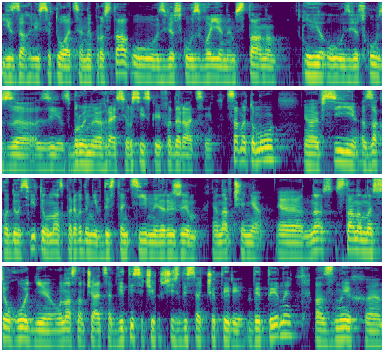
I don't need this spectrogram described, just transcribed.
і взагалі ситуація непроста у зв'язку з воєнним станом. І у зв'язку з, зі збройною агресією Російської Федерації саме тому е, всі заклади освіти у нас переведені в дистанційний режим навчання. Е, На станом на сьогодні у нас навчається 2064 дитини, а з них е,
